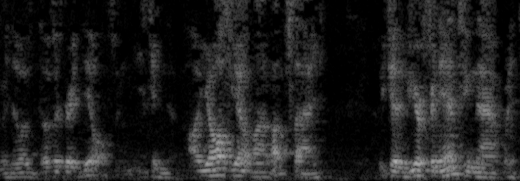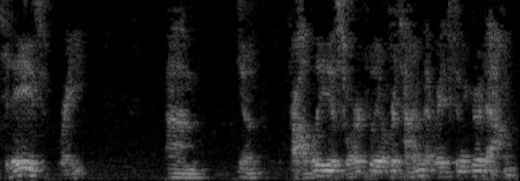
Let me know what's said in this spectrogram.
I mean, those those are great deals, and you can. You also get a lot of upside because if you're financing that with today's rate, um, you know, probably historically over time that rate's going to go down.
